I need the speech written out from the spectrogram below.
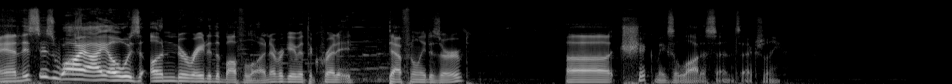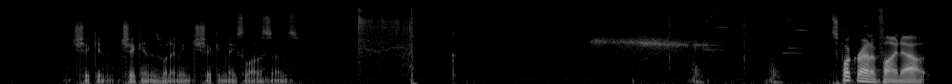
And this is why I always underrated the Buffalo. I never gave it the credit it definitely deserved. Uh, chick makes a lot of sense, actually. Chicken. Chicken is what I mean. Chicken makes a lot of sense. Let's fuck around and find out.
